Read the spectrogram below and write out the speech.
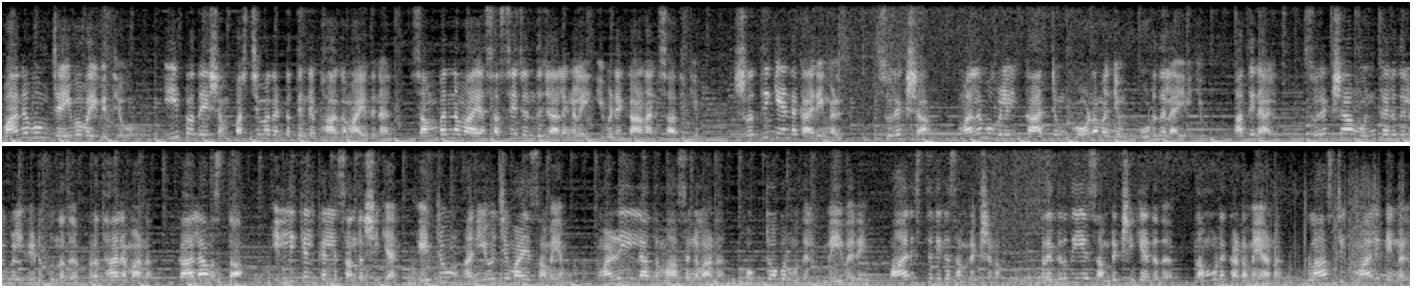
വനവും ജൈവവൈവിധ്യവും ഈ പ്രദേശം പശ്ചിമഘട്ടത്തിന്റെ ഭാഗമായതിനാൽ സമ്പന്നമായ സസ്യജന്തുജാലങ്ങളെ ഇവിടെ കാണാൻ സാധിക്കും. ശ്രദ്ധിക്കേണ്ട കാര്യങ്ങൾ സുരക്ഷ മലമുകളിൽ കാറ്റും കോടമഞ്ഞും കൂടുതലായിരിക്കും. അതിനാൽ സുരക്ഷാ മുൻകരുതലുകൾ എടുക്കുന്നത് പ്രധാനമാണ്. കാലാവസ്ഥ ഇല്ലിക്കൽ കല്ല് സന്ദർശിക്കാൻ ഏറ്റവും അനുയോജ്യമായ സമയം മഴയില്ലാത്ത മാസങ്ങളാണ് ഒക്ടോബർ മുതൽ മെയ് വരെ പാരിസ്ഥിതിക സംരക്ഷണം. പ്രകൃതിയെ സംരക്ഷിക്കേണ്ടത് നമ്മുടെ കടമയാണ്. പ്ലാസ്റ്റിക് മാലിന്യങ്ങൾ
